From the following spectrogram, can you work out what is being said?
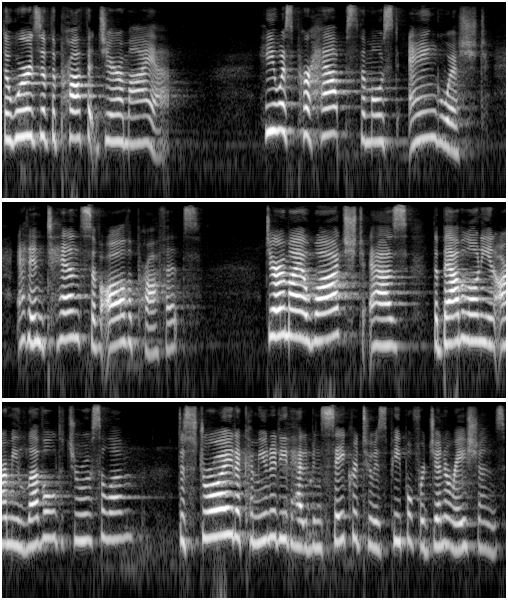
the words of the prophet Jeremiah. He was perhaps the most anguished and intense of all the prophets. Jeremiah watched as the Babylonian army leveled Jerusalem, destroyed a community that had been sacred to his people for generations.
